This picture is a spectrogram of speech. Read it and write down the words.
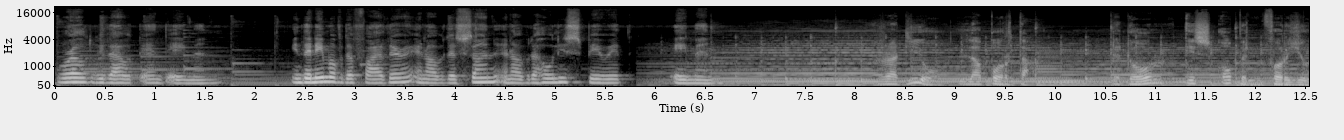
world without end. Amen. In the name of the Father, and of the Son, and of the Holy Spirit. Amen. Radio La Porta. The door is open for you.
